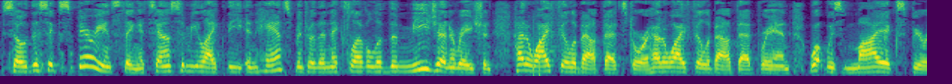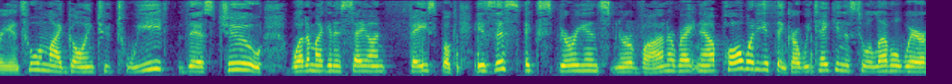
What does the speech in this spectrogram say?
So this experience thing, it sounds to me like the enhancement or the next level of the me generation. How do I feel about that store? How do I feel about that brand? What was my experience? Who am I going to tweet this to? What am I going to say on Facebook? Is this experience nirvana right now? Paul, what do you think? Are we taking this to a level where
